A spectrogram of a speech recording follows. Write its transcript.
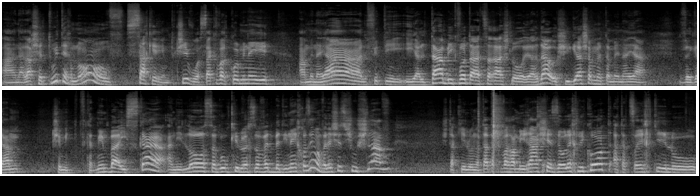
ההנהלה של טוויטר הם לא סאקרים, תקשיבו, הוא עשה כבר כל מיני... המניה, לפי דעתי, היא עלתה בעקבות ההצהרה שלו, היא ירדה, הוא שיגע שם את המניה. וגם כשמתקדמים בעסקה, אני לא סגור כאילו איך זה עובד בדיני חוזים, אבל יש איזשהו שלב שאתה כאילו נתת כבר אמירה שזה הולך לקרות, אתה צריך כאילו...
